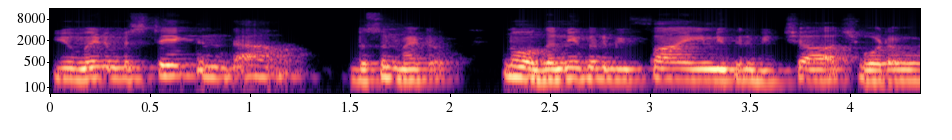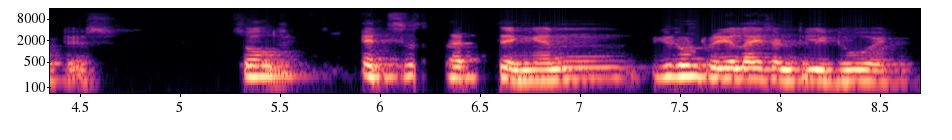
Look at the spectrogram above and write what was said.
you made a mistake and uh, doesn't matter. No, then you're going to be fined, you're going to be charged, whatever it is. So it's just that thing, and you don't realize until you do it.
